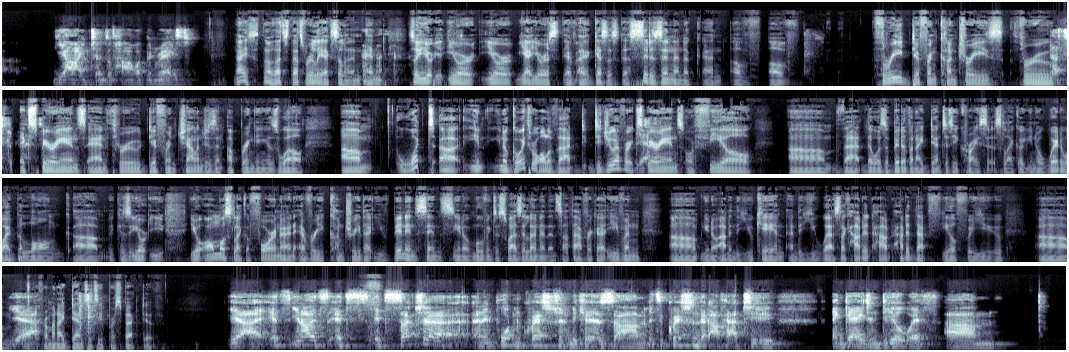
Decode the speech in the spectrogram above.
yeah, in terms of how I've been raised. Nice. No, that's that's really excellent. And, and so you're you're you're yeah you're a, I guess a, a citizen and a, and of of three different countries through experience and through different challenges and upbringing as well. Um, what uh, you, you know going through all of that, did you ever experience yeah. or feel um, that there was a bit of an identity crisis, like, oh, you know, where do I belong? Um, because you're you, are you are almost like a foreigner in every country that you've been in since you know moving to Swaziland and then South Africa, even um, you know out in the UK and, and the US. Like, how did how how did that feel for you? Um, yeah. from an identity perspective. Yeah, it's you know it's it's it's such a an important question because um, it's a question that I've had to engage and deal with um,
